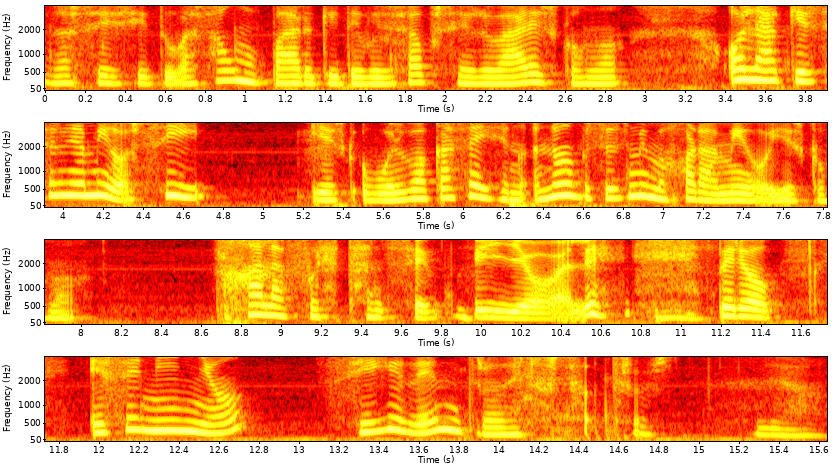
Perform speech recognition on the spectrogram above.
no sé, si tú vas a un parque y te pones a observar, es como, hola, ¿quieres ser mi amigo? Sí. Y es, vuelvo a casa diciendo, no, pues es mi mejor amigo. Y es como, ojalá fuera tan sencillo, ¿vale? Pero ese niño sigue dentro de nosotros. Ya.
